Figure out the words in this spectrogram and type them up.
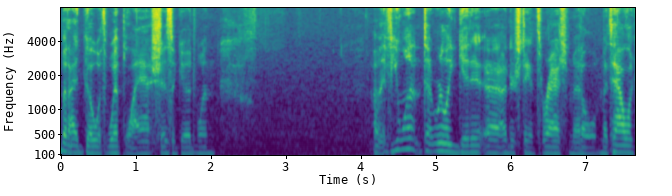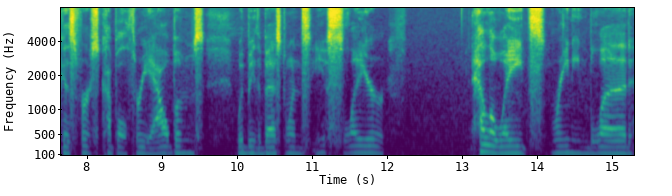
but I'd go with Whiplash as a good one. Uh, if you want to really get it, uh, understand thrash metal, Metallica's first couple, three albums would be the best ones. Slayer, Hell Awaits, Raining Blood,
